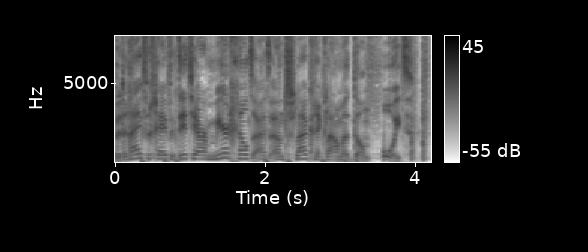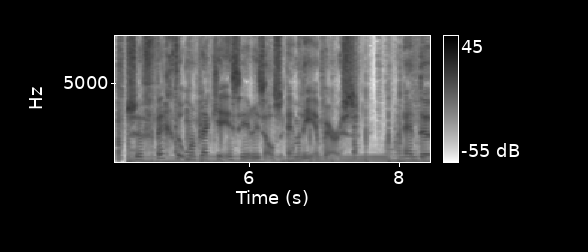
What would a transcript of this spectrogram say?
Bedrijven geven dit jaar meer geld uit aan sluikreclame dan ooit. Ze vechten om een plekje in series als Emily in Paris. En de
